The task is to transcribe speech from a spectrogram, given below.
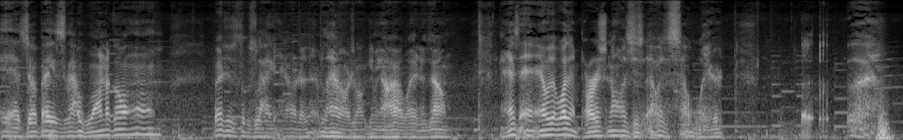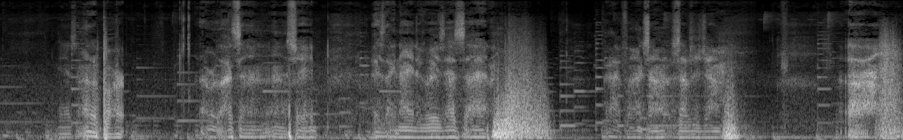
yeah, so basically I want to go home, but it just looks like, you know, the landlord's to give me a hard way to go. And, and it wasn't personal, it's just, it was so weird. Uh, uh. There's another part. I'm relaxing in the shade. It's like 90 degrees outside. I gotta find some substitute. Uh,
